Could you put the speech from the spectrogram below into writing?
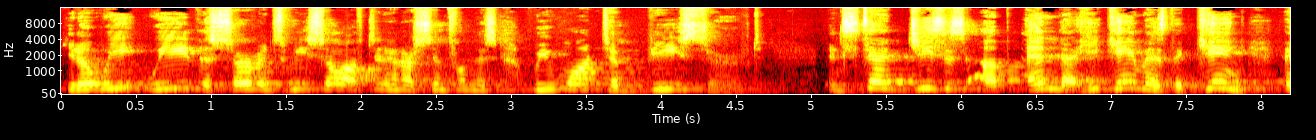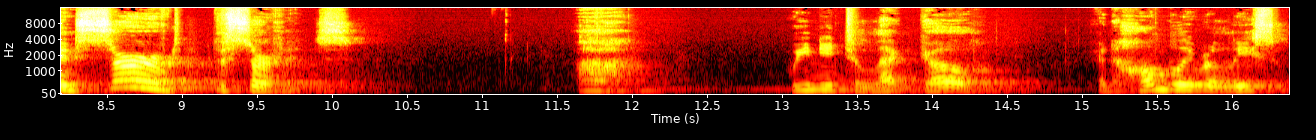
you know, we, we, the servants, we so often in our sinfulness, we want to be served. Instead, Jesus upended that. He came as the king and served the servants. Ah, we need to let go and humbly release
